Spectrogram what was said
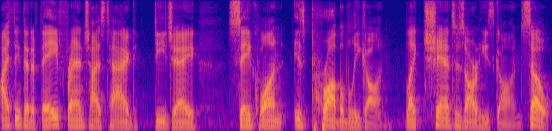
I think that if they franchise tag DJ, Saquon is probably gone. Like chances are he's gone. So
